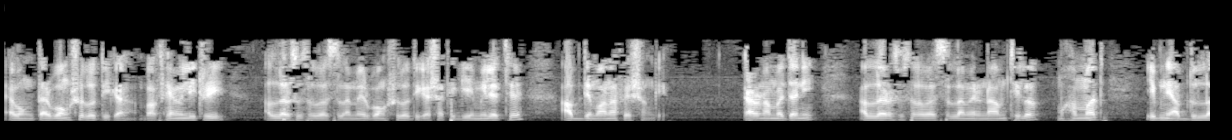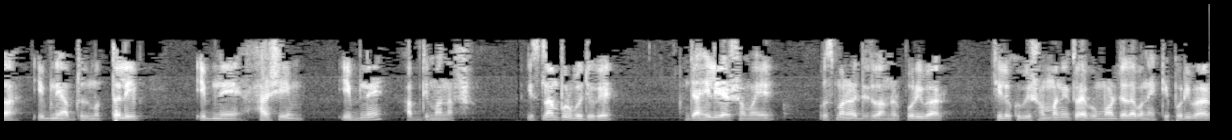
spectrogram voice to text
এবং তার বংশলতিকা বা ফ্যামিলি ট্রি আল্লাহ রসুল বংশলতিকার সাথে গিয়ে মিলেছে আব্দে মানাফের সঙ্গে। কারণ আমরা জানি আল্লাহ রসুল সাল্লাহামের নাম ছিল Muhammad ibn Abdullah ibn Abdul Muttalib ibn Hashim ibn Abdi Manaf. Islam পূর্ব যুগে জাহিলিয়ার সময়ে উসমান রাজিদুল্লাহর পরিবার ছিল খুবই সম্মানিত এবং মর্যাদাবান একটি পরিবার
